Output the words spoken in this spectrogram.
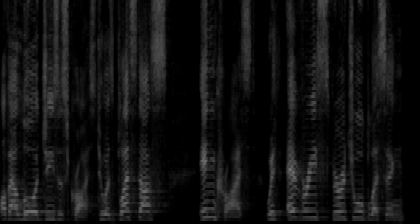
of our Lord Jesus Christ, who has blessed us in Christ with every spiritual blessing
